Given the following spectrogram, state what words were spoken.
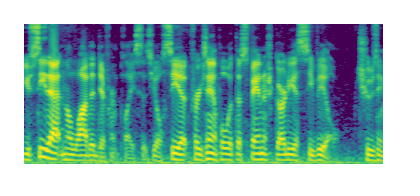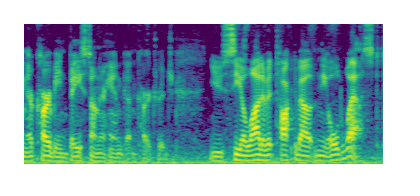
you see that in a lot of different places. You'll see it, for example, with the Spanish Guardia Civil choosing their carbine based on their handgun cartridge. You see a lot of it talked about in the Old West,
